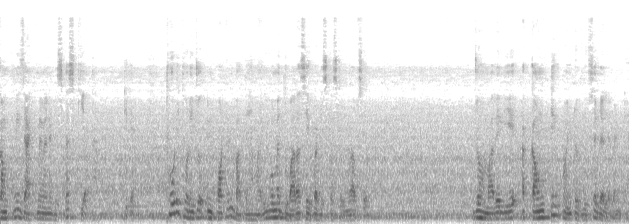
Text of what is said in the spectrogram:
कंपनीज़ एक्ट में मैंने डिस्कस किया था, ठीक है? थोड़ी थोड़ी जो इम्पोर्टेंट बातें हमारी, वो मैं दोबारा से एक बार डिस्कस करूँगा आपसे, जो हमारे लिए अकाउंटिंग पॉइंट ऑफ़ व्यू से रेलेवेंट है।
